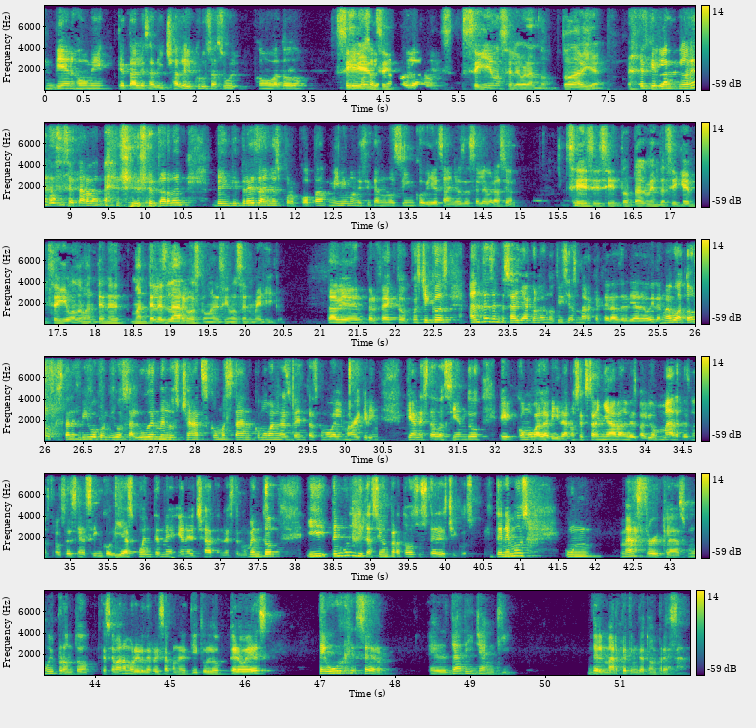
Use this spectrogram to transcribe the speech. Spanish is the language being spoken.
Bien, homie. ¿Qué tal esa dicha del Cruz Azul? ¿Cómo va todo? Sí, ¿Seguimos celebrando Seguimos celebrando, todavía. Es que la, neta, si se tardan, si se tardan 23 años por copa, mínimo necesitan unos 5 o 10 años de celebración. Sí, sí, sí, totalmente. Así que seguimos de manteles largos, como decimos en México. Está bien, perfecto. Pues chicos, antes de empezar ya con las noticias marqueteras del día de hoy, de nuevo a todos los que están en vivo conmigo, salúdenme en los chats, cómo están, cómo van las ventas, cómo va el marketing, qué han estado haciendo, eh, cómo va la vida, nos extrañaban, les valió madres nuestra ausencia de cinco días, cuéntenme en el chat en este momento. Y tengo una invitación para todos ustedes, chicos. Tenemos un, masterclass muy pronto, que se van a morir de risa con el título, pero es, te urge ser el daddy yankee del marketing de tu empresa.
